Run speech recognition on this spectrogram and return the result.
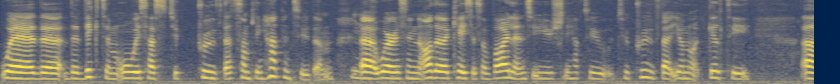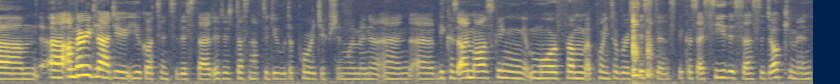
where the, the victim always has to prove that something happened to them. Uh, whereas in other cases of violence, you usually have to, to prove that you're not guilty. Um, uh, I'm very glad you, you got into this, that it is, doesn't have to do with the poor Egyptian women, uh, and uh, because I'm asking more from a point of resistance, because I see this as a document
